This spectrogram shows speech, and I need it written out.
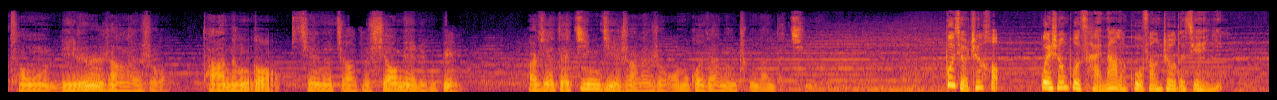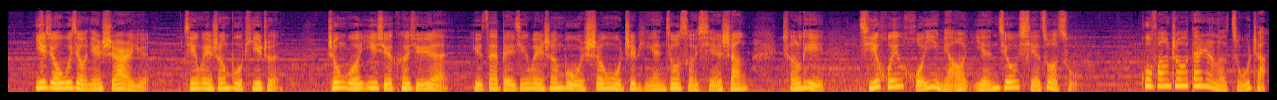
从理论上来说，它能够现在叫做消灭这个病。而且在经济上来说，我们国家能承担得起。不久之后，卫生部采纳了顾方舟的建议。一九五九年十二月，经卫生部批准，中国医学科学院与在北京卫生部生物制品研究所协商，成立脊灰活疫苗研究协作组。顾方舟担任了组长，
